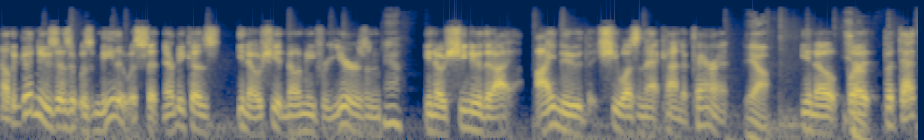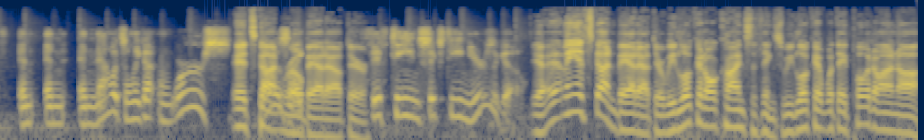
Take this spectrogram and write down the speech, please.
Now the good news is it was me that was sitting there because you know she had known me for years, and Yeah. You know she knew that I I knew that she wasn't that kind of parent. Yeah. You know, Sure. but but that's and and and now it's only gotten worse. It's gotten real like bad out there. 15, 16 years ago. Yeah, I mean it's gotten bad out there. We look at all kinds of things. We look at what they put on uh,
